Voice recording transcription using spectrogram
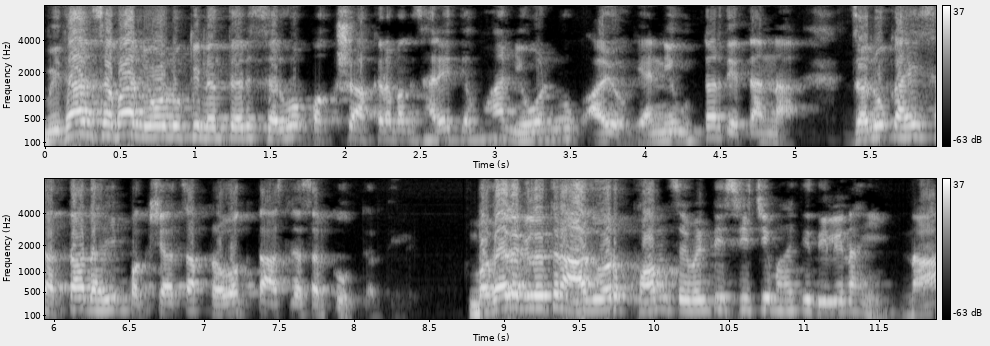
विधानसभा निवडणुकीनंतर सर्व पक्ष आक्रमक झाले तेव्हा निवडणूक आयोग यांनी उत्तर देताना जणू काही सत्ताधारी पक्षाचा प्रवक्ता असल्यासारखं उत्तर दिले. बघायला गेलं तर आजवर फॉर्म सेव्हन्टी सी ची माहिती दिली नाही ना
